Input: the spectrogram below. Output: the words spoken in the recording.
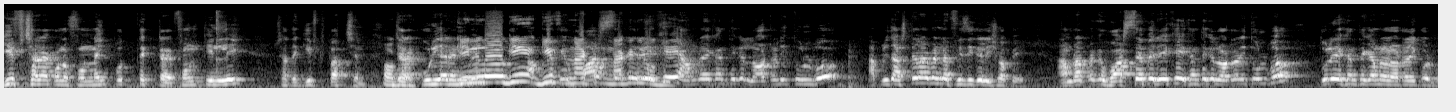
গিফট ছাড়া কোনো ফোন নাই। প্রত্যেকটা ফোন কিনলেই সাথে গিফট পাচ্ছেন। যারা কুরিয়ারে কিনলেও gift, না- না কিনলেও আমরা এখান থেকে লটারি তুলবো। আপনি তো আসতে পারবেন না ফিজিক্যালি শপে আমরা আপনাকে হোয়াটসঅ্যাপে রেখে এখান থেকে লটারি তুলবো তুলে এখান থেকে আমরা লটারি করব।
